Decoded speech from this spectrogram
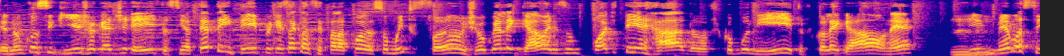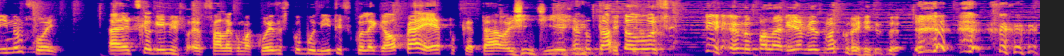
Eu não conseguia jogar direito, assim, até tentei, porque sabe quando você fala, pô, eu sou muito fã, o jogo é legal, eles não podem ter errado, ficou bonito, ficou legal, né? Uhum. E mesmo assim não foi. Ah, antes que alguém me fa- fale alguma coisa, ficou bonito e ficou legal pra época, tá? Hoje em dia já não tá tão assim. Eu não falaria a mesma coisa.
